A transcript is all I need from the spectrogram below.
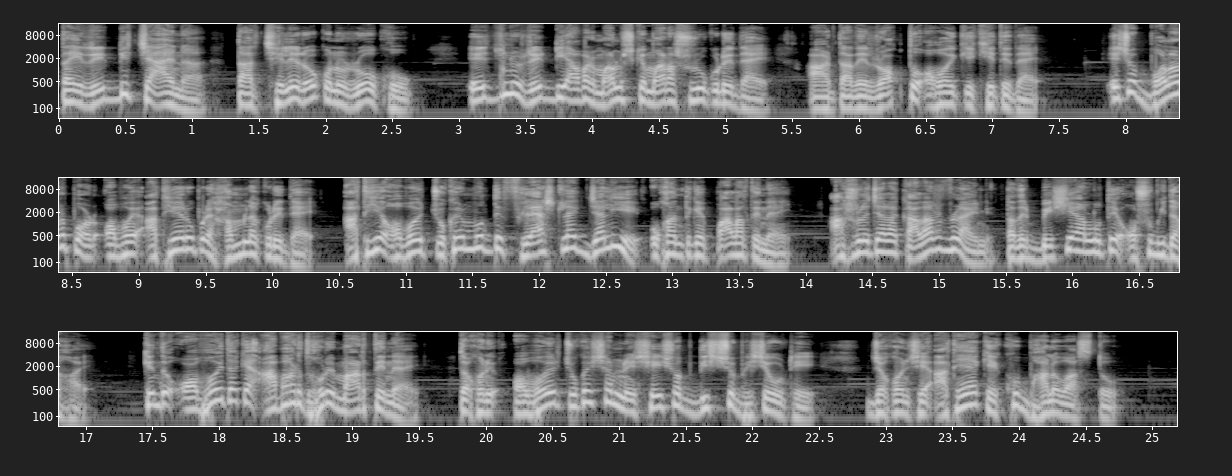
তাই রেড্ডি চায় না তার ছেলেরও কোনো রোগ হোক। এই জন্য রেড্ডি আবার মানুষকে মারা শুরু করে দেয় আর তাদের রক্ত অভয়কে খেতে দেয়। এসব বলার পর অভয় আথিয়ার উপরে হামলা করে দেয়। আথিয়া অভয়ের চোখের মধ্যে ফ্ল্যাশ লাইট জ্বালিয়ে ওখান থেকে পালাতে নেয়। আসলে যারা কালার ব্লাইন্ড, তাদের বেশি আলোতে অসুবিধা হয়। কিন্তু অভয় তাকে আবার ধরে মারতে নেয়। তখনই অভয়ের চোখের সামনে সেই সব দৃশ্য ভেসে ওঠে, যখন সে আথিয়াকে খুব ভালোবাসত।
